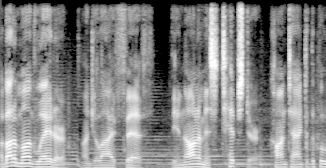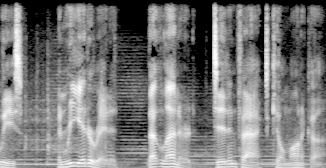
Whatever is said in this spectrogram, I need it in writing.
About a month later, on July 5th, the anonymous tipster contacted the police and reiterated that Leonard did, in fact, kill Monika.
